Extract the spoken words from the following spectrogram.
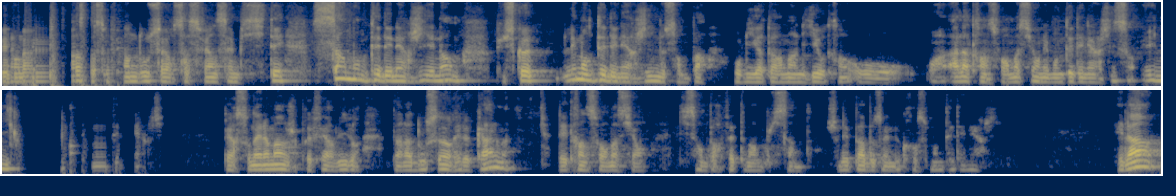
ça se fait en douceur, ça se fait en simplicité, sans montée d'énergie énorme, puisque les montées d'énergie ne sont pas obligatoirement liées au, à la transformation. Les montées d'énergie sont uniquement des montées d'énergie. Personnellement, je préfère vivre dans la douceur et le calme, les transformations qui sont parfaitement puissantes. Je n'ai pas besoin de grosses montées d'énergie. Et là,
